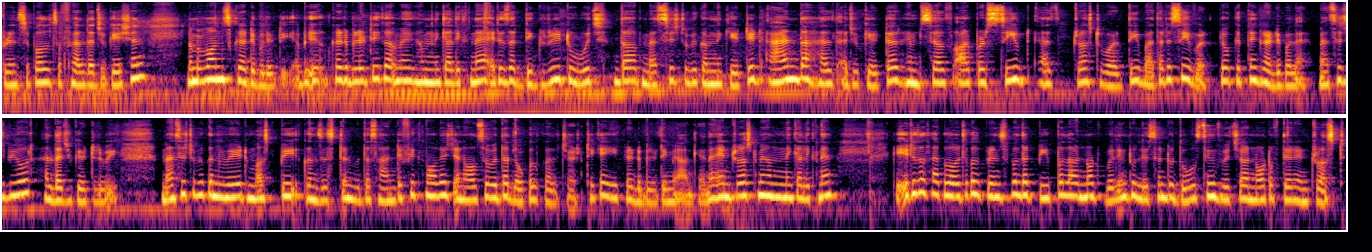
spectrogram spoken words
principles of health education number one is credibility अभी क्रेडिबिलिटी का में हमने क्या लिखना है? It is a degree to which the message to be communicated and the health educator himself are perceived as trustworthy by the receiver कि वो कितने क्रेडिबल है? मैसेज भी और हेल्थ एजुकेटर भी. Message to be conveyed must be consistent with the scientific knowledge and also with the local culture ठीक है? ये क्रेडिबिलिटी में आ गया इंटरेस्ट में हमने क्या लिखना है? It is a psychological principle that people are not willing to listen to those things which are not of their interest.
